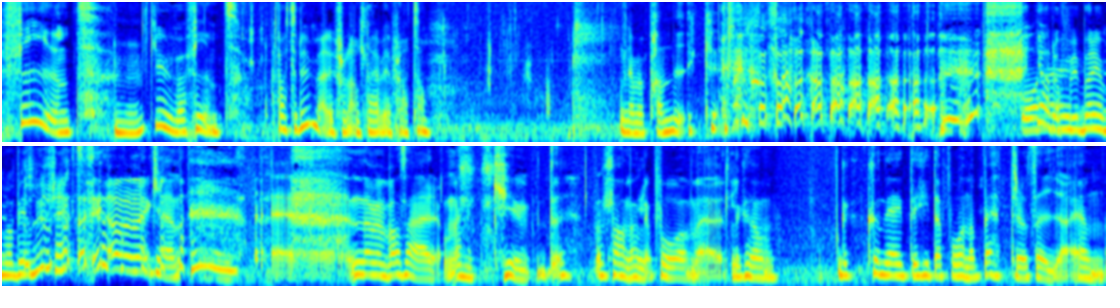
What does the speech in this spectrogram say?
Fint. Mm. Gud vad fint. Vad tar du med dig från allt det här vi har pratat om? Nej men panik. ja då får vi börja med att be om ursäkt. ja men verkligen. Eh, nej men bara så här, men gud. Vad fan håller jag på med? Liksom kunde jag inte hitta på något bättre att säga än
